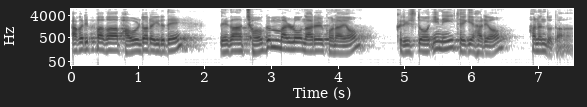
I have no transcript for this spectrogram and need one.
아그리빠가 바울더러 이르되 내가 적은 말로 나를 권하여 그리스도인이 되게 하려 하는도다.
